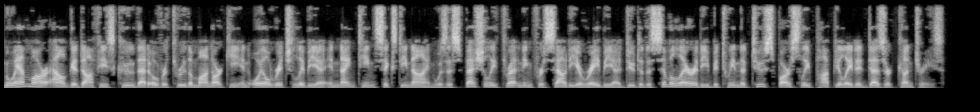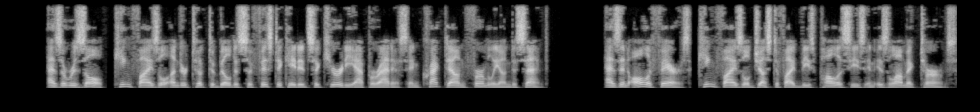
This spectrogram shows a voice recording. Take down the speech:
Muammar al-Gaddafi's coup that overthrew the monarchy in oil-rich Libya in 1969 was especially threatening for Saudi Arabia due to the similarity between the two sparsely populated desert countries. As a result, King Faisal undertook to build a sophisticated security apparatus and crack down firmly on dissent. As in all affairs, King Faisal justified these policies in Islamic terms.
